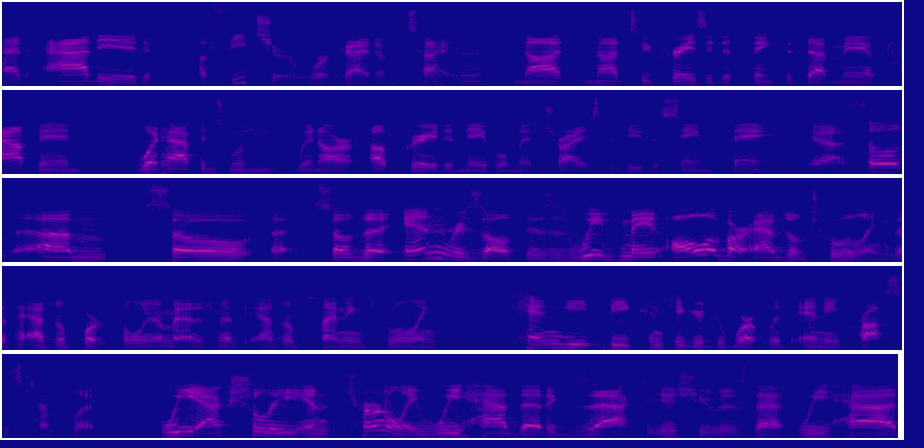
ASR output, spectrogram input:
had added a feature work item type? Not not too crazy to think that that may have happened. What happens when when our upgrade enablement tries to do the same thing? Yeah. So, um, so, uh, so the end result is, is we've made all of our agile tooling, the agile portfolio management, the agile planning tooling, can be configured to work with any process template. We actually internally we had that exact issue. Is that we had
